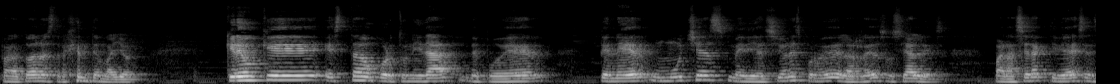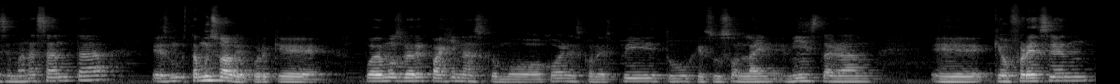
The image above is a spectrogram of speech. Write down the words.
para toda nuestra gente mayor. Creo que esta oportunidad de poder tener muchas mediaciones por medio de las redes sociales para hacer actividades en Semana Santa es, está muy suave porque podemos ver páginas como Jóvenes con Espíritu, Jesús Online en Instagram, eh, que ofrecen,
